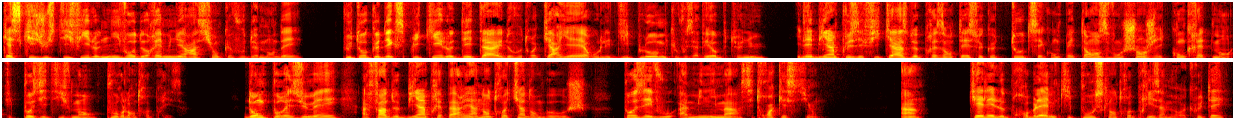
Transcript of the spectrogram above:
Qu'est-ce qui justifie le niveau de rémunération que vous demandez Plutôt que d'expliquer le détail de votre carrière ou les diplômes que vous avez obtenus, il est bien plus efficace de présenter ce que toutes ces compétences vont changer concrètement et positivement pour l'entreprise. Donc pour résumer, afin de bien préparer un entretien d'embauche, posez-vous à minima ces trois questions. 1. Quel est le problème qui pousse l'entreprise à me recruter?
